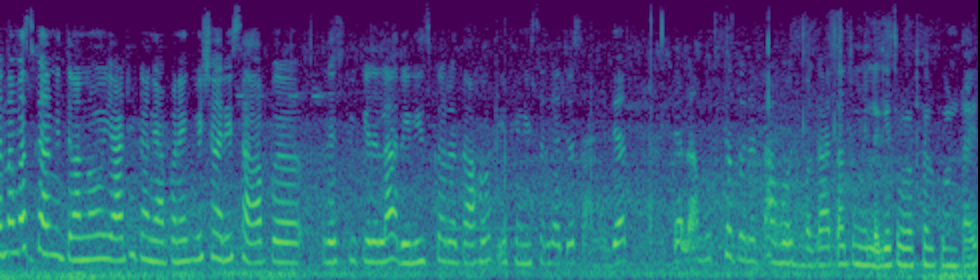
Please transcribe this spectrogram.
तर नमस्कार मित्रांनो या ठिकाणी आपण एक विषारी साप रेस्क्यू केलेला रिलीज करत आहोत. इथे निसर्गाच्या सानिध्यात त्याला मुक्त करत आहोत. बघा आता तुम्ही लगेच ओळखाल कोणता आहे.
